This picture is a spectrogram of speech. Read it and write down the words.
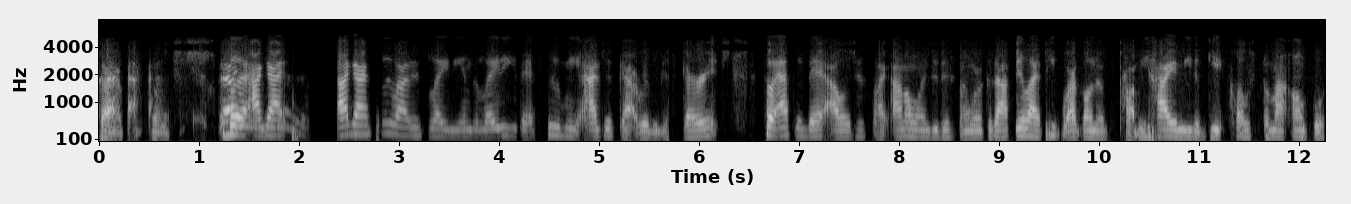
Sorry, but I got I got sued by this lady, and the lady that sued me, I just got really discouraged. So after that, I was just like, I don't want to do this somewhere because I feel like people are going to probably hire me to get close to my uncle,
